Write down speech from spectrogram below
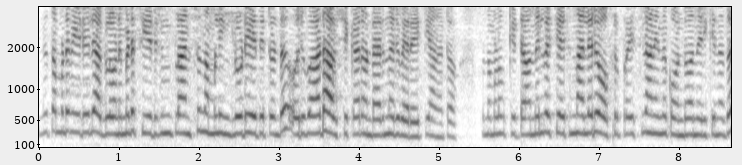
ഇന്ന് നമ്മുടെ വീഡിയോയിൽ അഗ്ലോണിമയുടെ സീഡിംഗ് പ്ലാന്റ്സ് നമ്മൾ ഇൻക്ലൂഡ് ചെയ്തിട്ടുണ്ട്. ഒരുപാട് ആവശ്യക്കാരുണ്ടായിരുന്ന ഒരു വെറൈറ്റി ആണ് കേട്ടോ അപ്പൊ നമ്മൾ കിട്ടാവുന്നതിൽ വെച്ച് ഏറ്റവും നല്ലൊരു ഓഫർ പ്രൈസിലാണ് ഇന്ന് കൊണ്ടുവന്നിരിക്കുന്നത്.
